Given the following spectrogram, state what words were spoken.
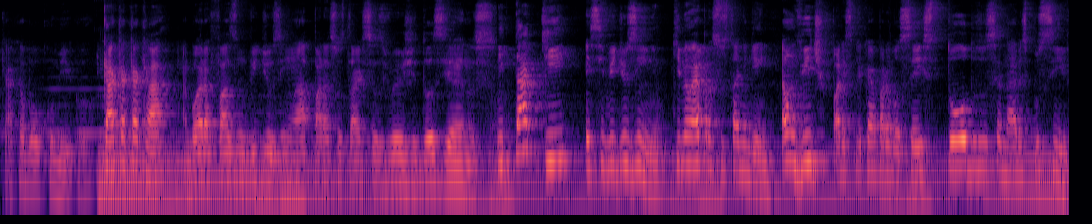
que acabou comigo. KKKK, agora faz um videozinho lá para assustar seus viewers de 12 anos. E tá aqui esse videozinho, que não é para assustar ninguém. É um vídeo para explicar para vocês todos os cenários possíveis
